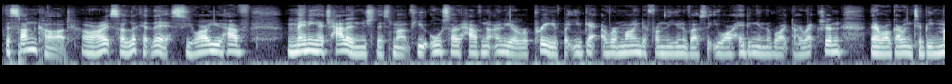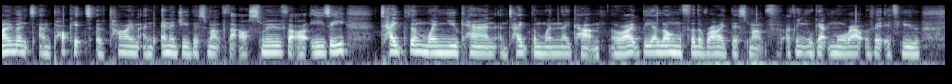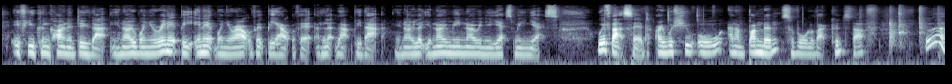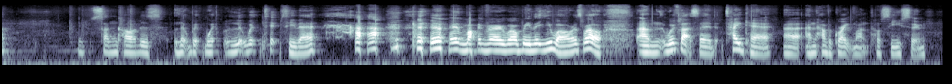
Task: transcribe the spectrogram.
The Sun card. All right, so look at this. While you have many a challenge this month, you also have not only a reprieve, but you get a reminder from the universe that you are heading in the right direction. There are going to be moments and pockets of time and energy this month that are smooth, that are easy. Take them when you can and take them when they come. All right, be along for the ride this month. I think you'll get more out of it if you if you can kind of do that. You know, when you're in it, be in it. When you're out of it, be out of it, and let that be that. You know, let your no mean no and your yes mean yes. With that said, I wish you all an abundance of all of that good stuff. Ugh. Sun card is a little bit a little bit tipsy there. it might very well be that you are as well. Um, with that said, take care uh, and have a great month. I'll see you soon.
